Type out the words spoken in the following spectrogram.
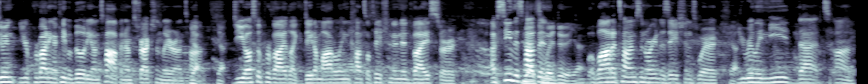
doing you're providing a capability on top, an abstraction layer on top. Yeah, yeah. Do you also provide like data modeling, consultation, and advice, or I've seen this happen we do, yeah. a lot of times in organizations where you really need that. Um,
